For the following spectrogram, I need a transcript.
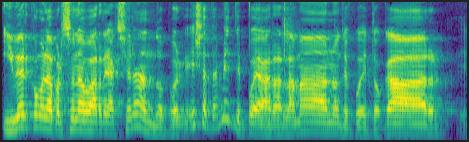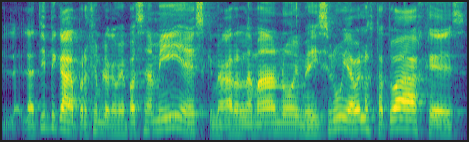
Y ver cómo la persona va reaccionando, porque ella también te puede agarrar la mano, te puede tocar. La, la típica, por ejemplo, que me pasa a mí es que me agarran la mano y me dicen, uy, a ver los tatuajes.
